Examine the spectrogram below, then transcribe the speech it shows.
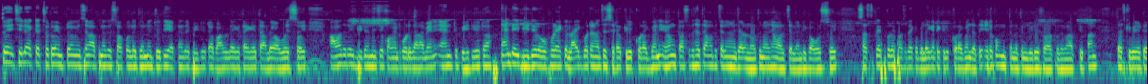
তো এই ছিল একটা ছোটো ইনফরমেশন আপনাদের সকলের জন্য। যদি আপনাদের ভিডিওটা ভালো লেগে থাকে, তাহলে অবশ্যই আমাদের এই ভিডিও নিচে কমেন্ট করে জানাবেন। অ্যান্ড ভিডিওটা অ্যান্ড এই ভিডিওর উপরে একটা লাইক বাটন আছে, সেটা ক্লিক করে রাখবেন এবং তার সাথে সাথে আমাদের চ্যানেলে যারা নতুন আছে, আমাদের চ্যানেলটিকে অবশ্যই সাবস্ক্রাইব করে পাশে থেকে বেলাইকনটা ক্লিক করে রাখবেন, যাতে এরকম নিত্য নতুন ভিডিও সবার প্রথমে আপনি পান। তো আজকে ভিডিওটা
